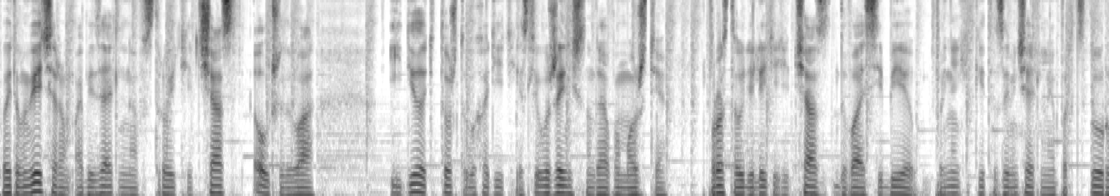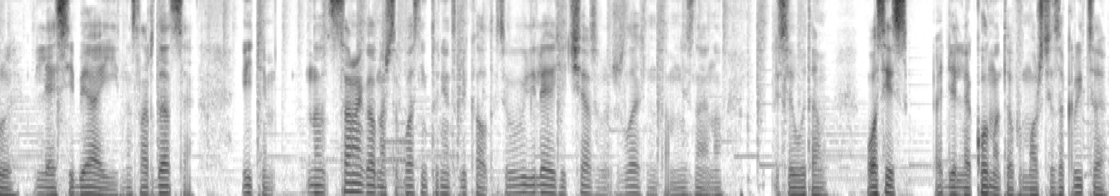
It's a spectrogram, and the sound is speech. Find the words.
Поэтому вечером обязательно встройте час, лучше два, и делайте то, что вы хотите. Если вы женщина, да, вы можете просто уделить эти час-два себе, принять какие-то замечательные процедуры для себя и наслаждаться этим. Но самое главное, чтобы вас никто не отвлекал. То есть вы выделяете час, желательно там, не знаю, но если вы там, у вас есть отдельная комната, вы можете закрыться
